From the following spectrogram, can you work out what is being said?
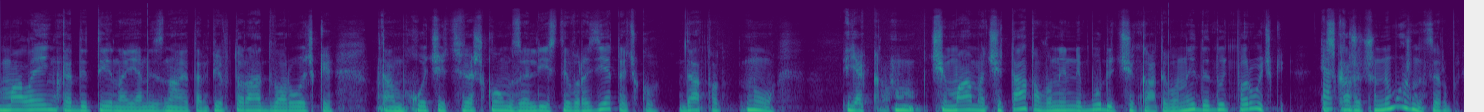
маленька дитина, я не знаю, там півтора-два рочки, там хоче цвяшком залізти в розеточку, да, то ну. Як чи мама, чи тато, вони не будуть чекати, вони дадуть поручки. І скажуть, що не можна це робити.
